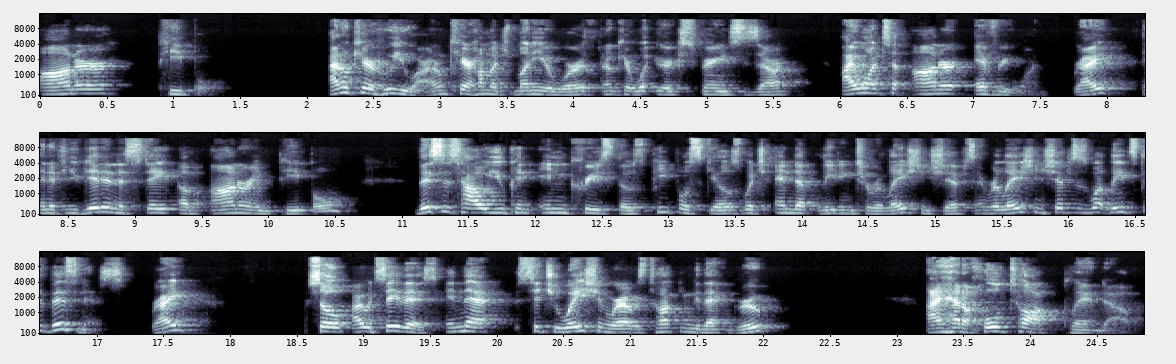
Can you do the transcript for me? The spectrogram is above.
honor people. I don't care who you are. I don't care how much money you're worth. I don't care what your experiences are. I want to honor everyone, right? And if you get in a state of honoring people, this is how you can increase those people skills, which end up leading to relationships. And relationships is what leads to business, right? So I would say this in that situation where I was talking to that group, I had a whole talk planned out.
